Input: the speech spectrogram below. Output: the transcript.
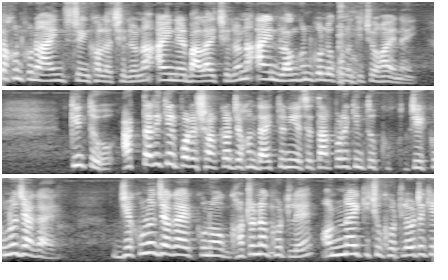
তখন কোনো আইন শৃঙ্খলা ছিল না, আইনের বালাই ছিল না, আইন লঙ্ঘন করলেও কোনো কিছু হয় নাই। কিন্তু আট তারিখের পরে সরকার যখন দায়িত্ব নিয়েছে, তারপরে কিন্তু যে কোনো জায়গায়, যে কোনো জায়গায় কোনো ঘটনা ঘটলে, অন্যায় কিছু ঘটলে ওটাকে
